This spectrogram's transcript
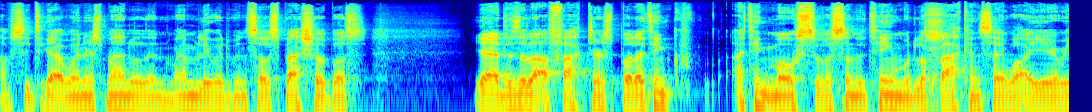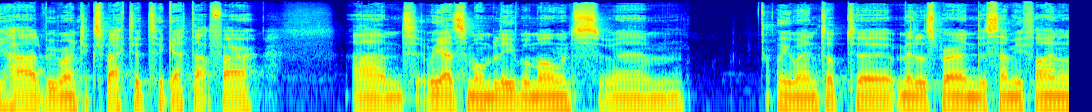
obviously to get a winner's medal in Wembley would have been so special but yeah there's a lot of factors but I think I think most of us on the team would look back and say what a year we had we weren't expected to get that far and we had some unbelievable moments um, we went up to Middlesbrough in the semi final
